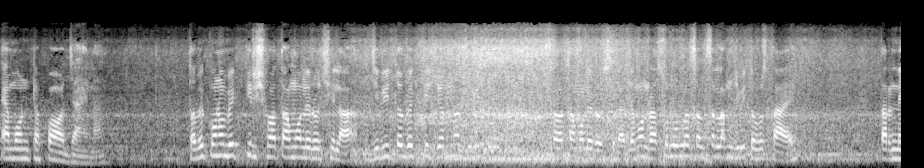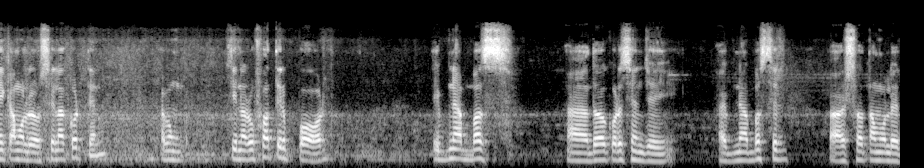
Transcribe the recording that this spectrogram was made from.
এমনটা পাওয়া যায় না। তবে কোনো ব্যক্তির সৎ আমলের ওছিলা জীবিত ব্যক্তির জন্য জীবিত ব্যক্তির সৎ আমলের ওছিলা যেমন রাসুল্লাহ সাল্লাম জীবিত অবস্থায় তার নেক আমলের ওসিলা করতেন এবং তিনার রুফাতের পর ইবনে আব্বাস দোয়া করেছেন যে ইবনে আব্বাসের আমলের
